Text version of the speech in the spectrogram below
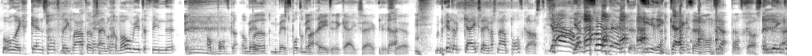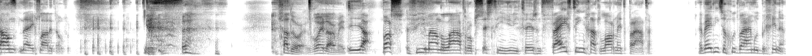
Volgende week gecanceld. Een week later zijn we gewoon weer te vinden op, podca- op Met, eh, met, Spotify. met betere kijkcijfers. Ja. Ja. Met betere kijkcijfers naar een podcast. Ja, want zo werkt het. Iedereen kijkt naar onze Ja. podcast. En denk inderdaad. dan, nee, ik sla dit over. Ga door, Roy Larmit. Ja, pas vier maanden later op 16 juni 2015 gaat Larmit praten. Hij weet niet zo goed waar hij moet beginnen.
